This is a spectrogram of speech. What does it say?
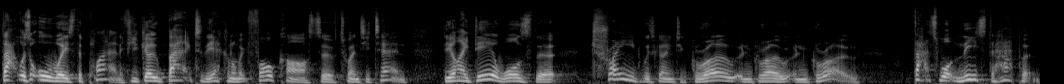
That was always the plan. If you go back to the economic forecasts of 2010, the idea was that trade was going to grow and grow and grow. That's what needs to happen.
